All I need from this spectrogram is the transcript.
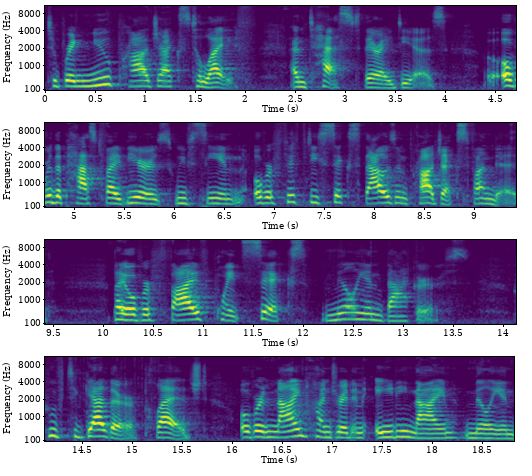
to bring new projects to life and test their ideas. Over the past five years, we've seen over 56,000 projects funded by over 5.6 million backers who've together pledged over $989 million.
